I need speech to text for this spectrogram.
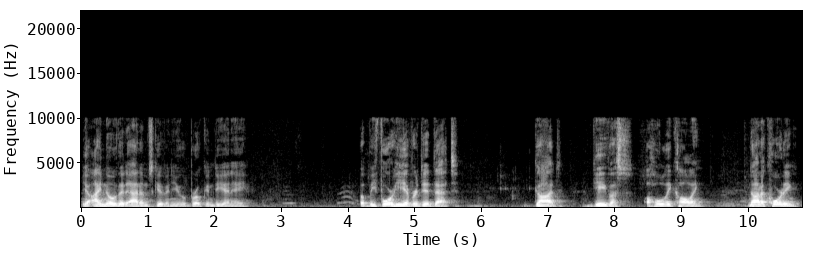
Yeah, I know that Adam's given you a broken DNA. But before he ever did that, God gave us a holy calling, not according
